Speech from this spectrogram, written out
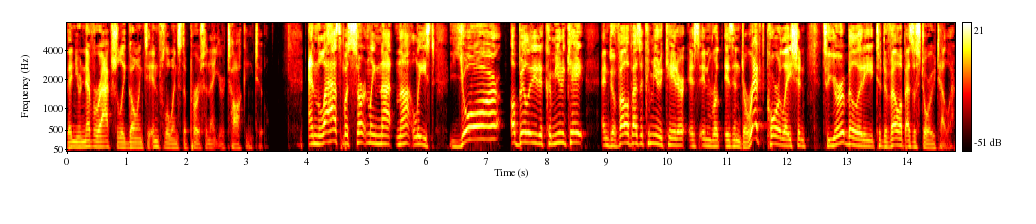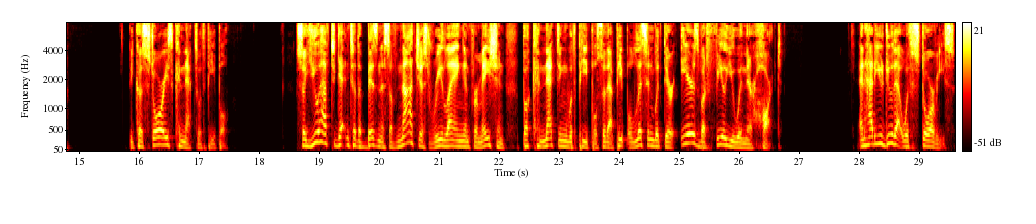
then you're never actually going to influence the person that you're talking to. And last but certainly not not least, your ability to communicate and develop as a communicator is in is in direct correlation to your ability to develop as a storyteller. Because stories connect with people. So you have to get into the business of not just relaying information, but connecting with people so that people listen with their ears but feel you in their heart. And how do you do that with stories?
